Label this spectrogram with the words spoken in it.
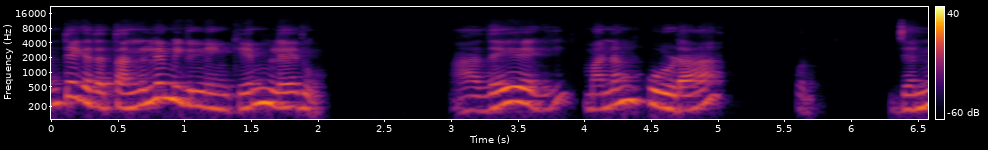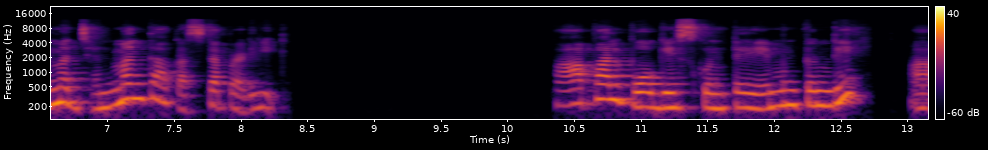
అంతే కదా తన్నులే మిగిలిన ఇంకేం లేదు. అదే మనం కూడా జన్మ జన్మంతా కష్టపడి పాపాలు పోగేసుకుంటే ఏముంటుంది? ఆ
